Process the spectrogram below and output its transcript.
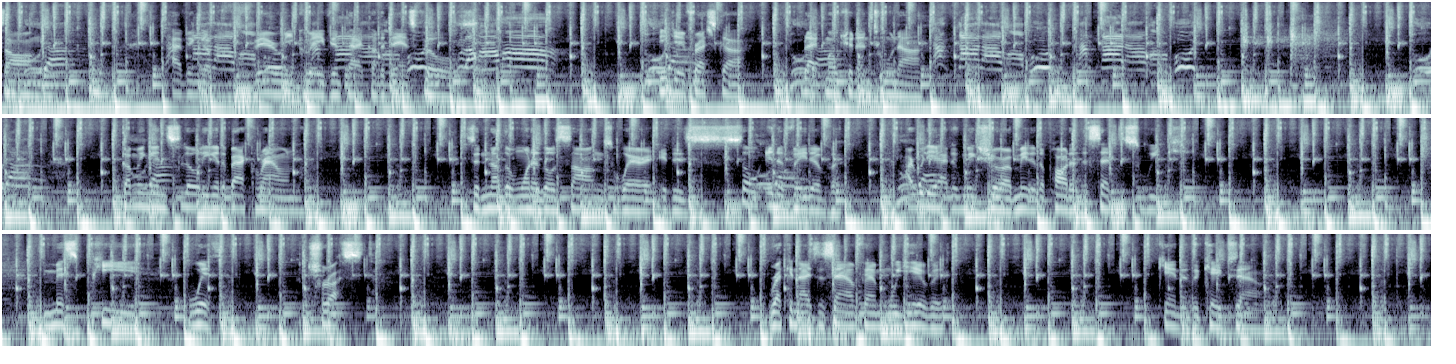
Song having a very grave impact on the dance floor. DJ Fresca, Black Motion, and Tuna. Coming in slowly in the background. It's another one of those songs where it is so innovative. I really had to make sure I made it a part of the set this week. Miss P with Trust. Recognize the sound, fam, we hear it. Canada Cape Sound.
